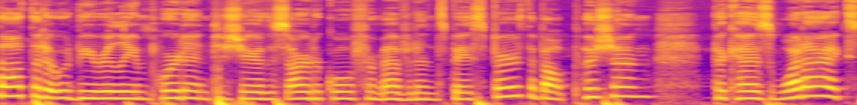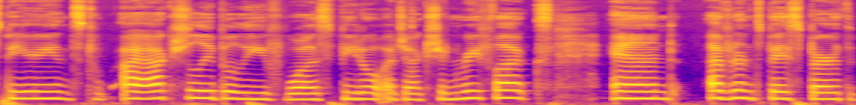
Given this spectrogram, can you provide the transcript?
thought that it would be really important to share this article from Evidence Based Birth about pushing because what I experienced, I actually believe was fetal ejection reflex, and Evidence Based Birth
